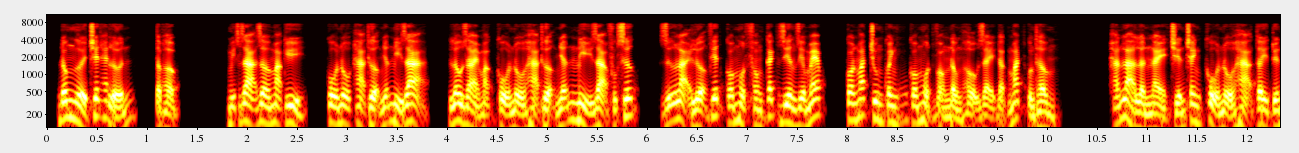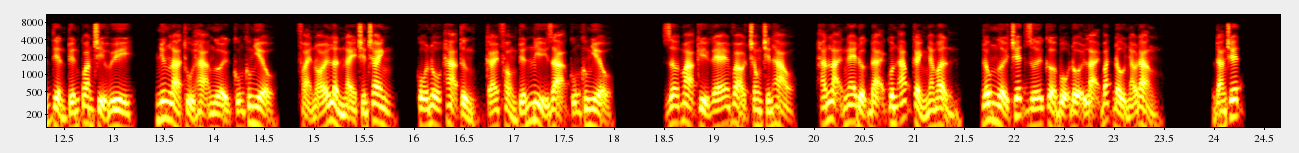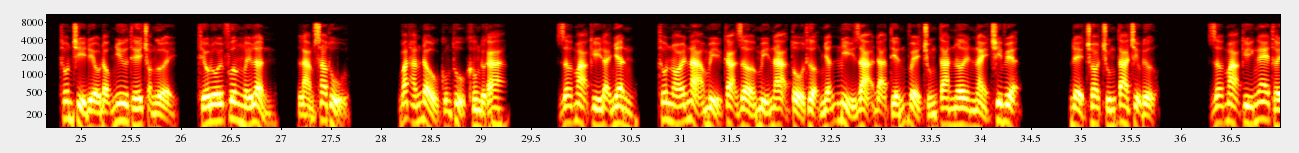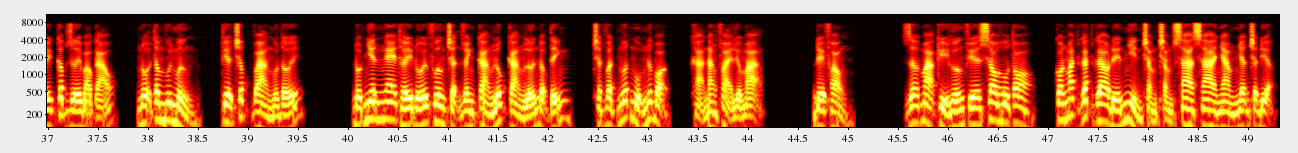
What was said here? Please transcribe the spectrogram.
đông người chết hết lớn, tập hợp. Mỹ dạ dơ mạ kỳ, cổ nộ hạ thượng nhẫn nhị dạ lâu dài mặc cổ nộ hạ thượng nhẫn nhị dạ phục sức, giữ lại lượng viết có một phong cách riêng riêng mép, con mắt chung quanh có một vòng đồng hậu dày đặc mắt còn thâm. Hắn là lần này chiến tranh cổ nộ hạ tây tuyến tiền tuyến quan chỉ huy, nhưng là thủ hạ người cũng không nhiều, phải nói lần này chiến tranh, cổ nộ hạ từng cái phòng tuyến nhị dạ cũng không nhiều. Dơ mạ kỳ ghé vào trong chiến hào, hắn lại nghe được đại quân áp cảnh nham ẩn, đông người chết dưới cờ bộ đội lại bắt đầu nháo đẳng. Đáng chết thôn chỉ điều động như thế chọn người, thiếu đối phương mấy lần, làm sao thủ? Bắt hắn đầu cũng thủ không được a. Dơ mạ kỳ đại nhân, thôn nói nạ mỹ cạ giờ mỹ nạ tổ thượng nhẫn nhị dạ đã tiến về chúng ta nơi này chi viện, để cho chúng ta chịu đựng. Dơ mạ kỳ nghe thấy cấp dưới báo cáo, nội tâm vui mừng, tia chấp vàng muốn tới. Đột nhiên nghe thấy đối phương trận doanh càng lúc càng lớn động tĩnh, chật vật nuốt ngụm nước bọn khả năng phải liều mạng. Đề phòng. Dơ mạ kỳ hướng phía sau hô to, con mắt gắt gao đến nhìn chằm chằm xa xa nham nhận trận địa.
